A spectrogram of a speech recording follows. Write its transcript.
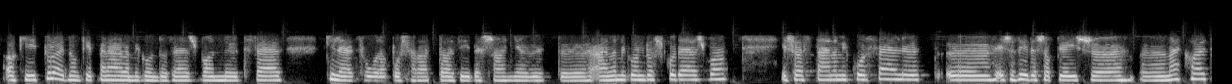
aki tulajdonképpen állami gondozásban nőtt fel, kilenc hónaposan adta az édesanyja őt állami gondoskodásba, és aztán amikor felnőtt, és az édesapja is meghalt,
